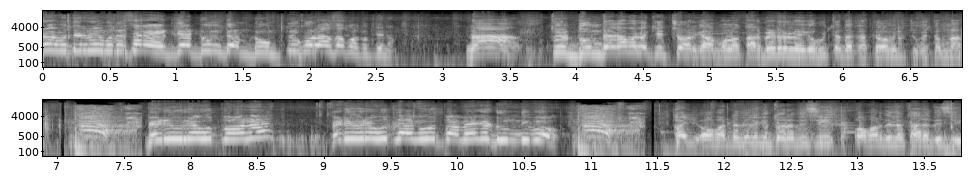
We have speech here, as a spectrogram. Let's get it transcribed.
রহমতের রহমতের স্যার হেড গিয়া ডুম দাম ডুম। তুই করে আসা করতে না? না তুই ডুম দেখা মনে কিচ্ছু আর গা মনে তার বেডের লইগে হুইতে দেখাতে আমি কিছু কইতাম না। বেডি উড়ে উঠবো না বেডি উড়ে উঠলে আমি উঠবাম হেগে ডুম দিব। হাই অফারটা দিলে কি তোরা দিছি? অফার দিলে তারা দিছি।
